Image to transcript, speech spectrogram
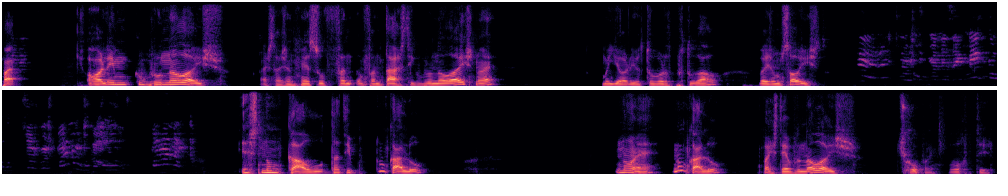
Pá, olhem-me que Bruno Aleixo esta gente conhece o, fan, o fantástico Bruno Aleixo, não é? O maior youtuber de Portugal. Vejam-me só isto. Este não me calo, está tipo, não me calo. Não é? Não calho. Pá, isto é Bruna Leix. Desculpem, vou repetir.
